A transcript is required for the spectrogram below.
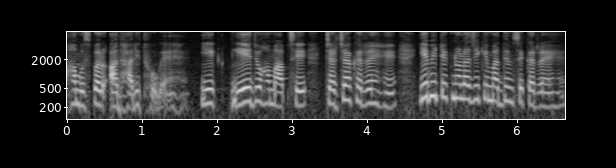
हम उस पर आधारित हो गए हैं। ये ये जो हम आपसे चर्चा कर रहे हैं, ये भी टेक्नोलॉजी के माध्यम से कर रहे हैं।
